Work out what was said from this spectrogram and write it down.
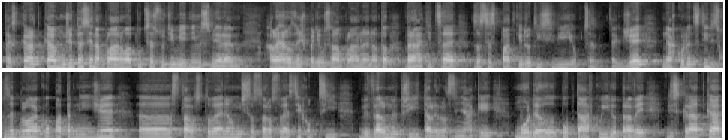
tak zkrátka můžete si naplánovat tu cestu tím jedním směrem ale hrozně špatně už se vám plánuje na to vrátit se zase zpátky do té své obce. Takže nakonec té diskuze bylo jako patrný, že eh, starostové nebo místo starostové z těch obcí by velmi přivítali vlastně nějaký model poptávkové dopravy, kdy zkrátka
